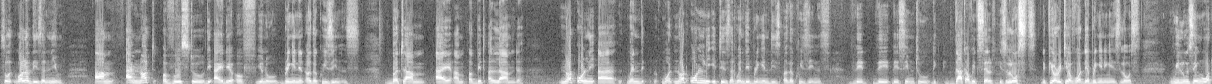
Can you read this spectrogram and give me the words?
So all of these are new. Um, I'm not averse to the idea of, you know, bringing in other cuisines. But um, I am a bit alarmed. Not only uh, when, the, not only it is that when they bring in these other cuisines, they, they, they seem to, the, that of itself is lost. The purity of what they're bringing in is lost. We're losing what,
